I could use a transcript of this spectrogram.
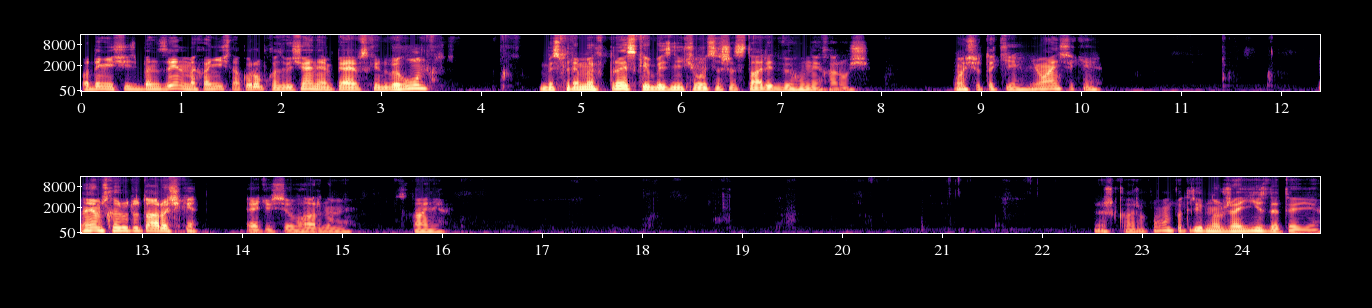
1,6 бензин, механічна коробка, звичайний ампіаївський двигун. Без прямих вприсків, без нічого, це ще старі двигуни хороші. Ось такі нюансики. Ну, я вам скажу тут арочки. Геть усе в гарному стані. Я ж кажу, кому потрібно вже їздити і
